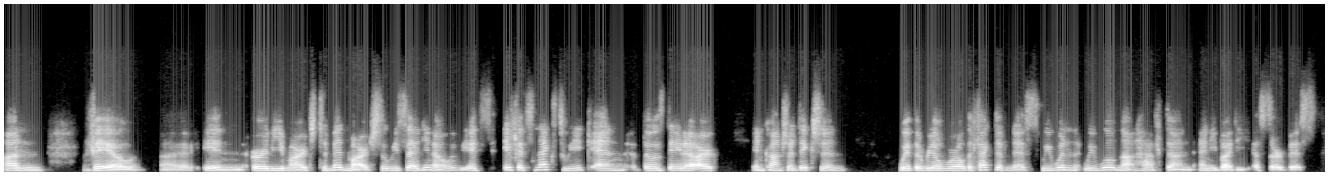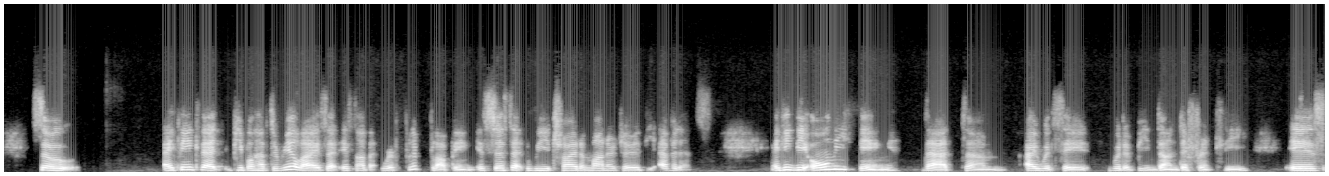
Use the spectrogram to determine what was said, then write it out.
unveil uh, in early March to mid March. So we said, you know, it's if it's next week and those data are in contradiction with the real world effectiveness, we wouldn't, we will not have done anybody a service. So I think that people have to realize that it's not that we're flip flopping, it's just that we try to monitor the evidence. I think the only thing that um, I would say would have been done differently is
